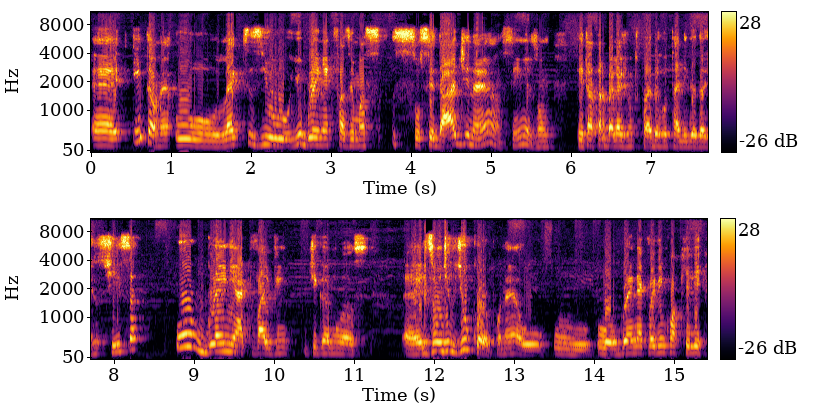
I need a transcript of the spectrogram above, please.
É, então, né, o Lex e o, e o Brainiac fazem uma sociedade, né, assim, eles vão tentar trabalhar junto para derrotar a Liga da Justiça. O Brainiac vai vir, digamos, é, eles vão dividir o corpo, né, o, o, o Brainiac vai vir com aquele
